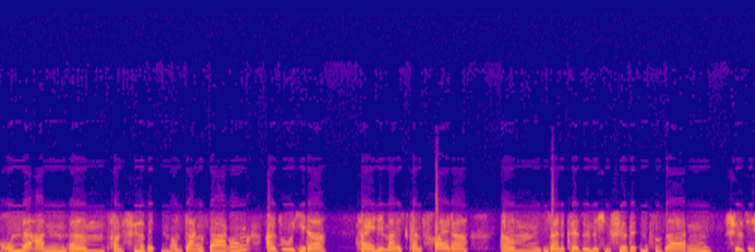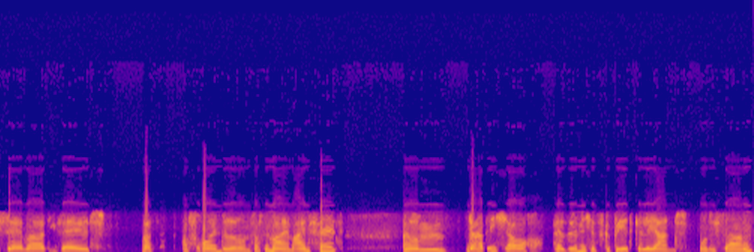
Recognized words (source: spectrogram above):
Runde an ähm, von Fürbitten und Danksagung. Also jeder Teilnehmer ist ganz frei da, ähm, seine persönlichen Fürbitten zu sagen, für sich selber, die Welt, was auf Freunde und was immer einem einfällt. Ähm, da habe ich auch persönliches Gebet gelernt, muss ich sagen.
